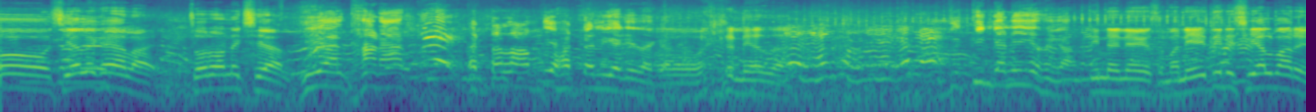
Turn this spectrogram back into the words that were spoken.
ও। শিয়ালে খেয়ালায় চোর অনেক শিয়াল। হিয়াল খাড়া একটা লাভ দিয়ে হাতটা নিয়ে দেখা ও একটা নিয়ে যায় তিনটা নিয়ে গেছে গা। তিনটা নিয়ে গেছে মানে এই দিনে শিয়াল বাড়ে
